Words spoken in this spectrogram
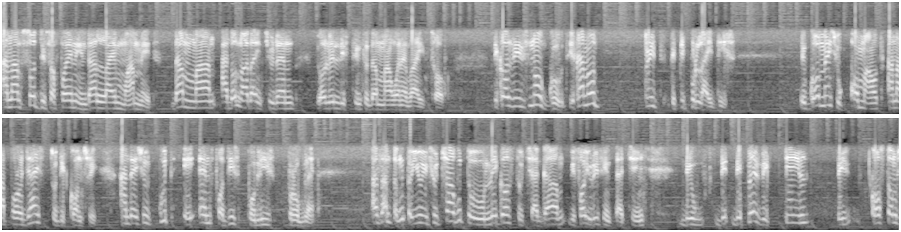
And I'm so disappointed in that Lai Mohammed. That man, I don't know other in children, you always listen to that man whenever he talk. Because he's not good. You cannot treat the people like this. The government should come out and apologize to the country. And they should put an end for this police problem. As I'm talking to you, if you travel to Lagos to Chagam before you reach interchange, the, the, the place they kill, the customs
